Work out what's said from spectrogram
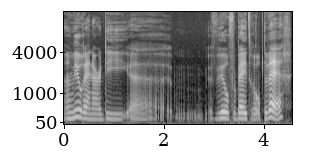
een wielrenner die uh, wil verbeteren op de weg.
